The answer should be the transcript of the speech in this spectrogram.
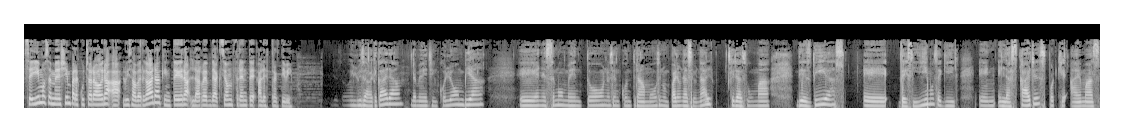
Seguimos en Medellín para escuchar ahora a Luisa Vergara, que integra la red de acción frente al extractivismo. Soy Luisa Vergara, de Medellín, Colombia. Eh, en este momento nos encontramos en un paro nacional que ya suma 10 días. Eh, decidimos seguir en, en, las calles porque además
